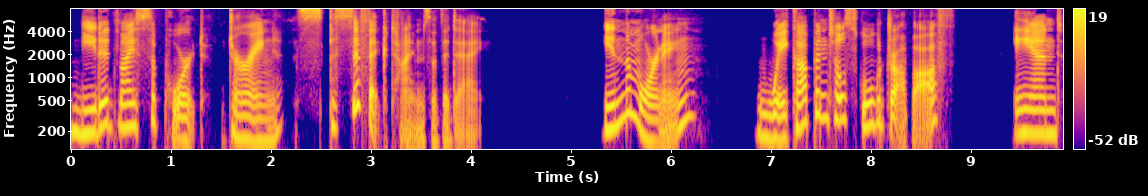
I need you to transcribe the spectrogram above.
needed my support during specific times of the day. In the morning, wake up until school drop off, and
